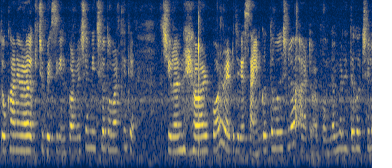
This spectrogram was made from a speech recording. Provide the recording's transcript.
তো ওখানে ওরা কিছু বেসিক ইনফরমেশান নিচ্ছিল তোমার থেকে। সেগুলো নেওয়ার পর ওরা একটা জায়গায় সাইন করতে বলছিল আর তোমার ফোন নাম্বার দিতে হচ্ছিল।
